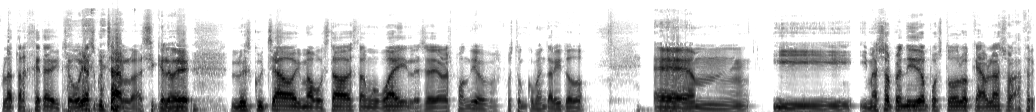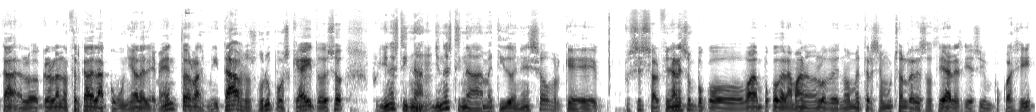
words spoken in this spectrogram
la tarjeta he dicho voy a escucharlo, así que lo he, lo he escuchado y me ha gustado, está muy guay, les he respondido, he puesto un comentario y todo. Eh, Y, y, me ha sorprendido pues todo lo que hablan acerca, lo que hablan acerca de la comunidad de Elementor, las meetups, los grupos que hay, todo eso. Porque yo no estoy nada, yo no estoy nada metido en eso, porque, pues eso, al final es un poco, va un poco de la mano, ¿no? Lo de no meterse mucho en redes sociales, que yo soy un poco así,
